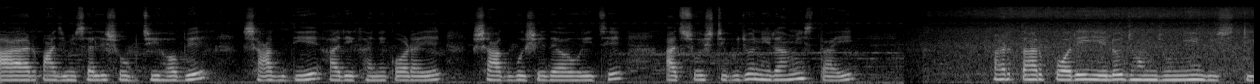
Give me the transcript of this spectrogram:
আর পাঁচ পাঁচমিশালি সবজি হবে, শাক দিয়ে। আর এখানে কড়াইয়ে শাক বসিয়ে দেওয়া হয়েছে। আজ ষষ্ঠী পুজো, নিরামিষ, তাই। আর তারপরেই এলো ঝমঝমিয়ে বৃষ্টি।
